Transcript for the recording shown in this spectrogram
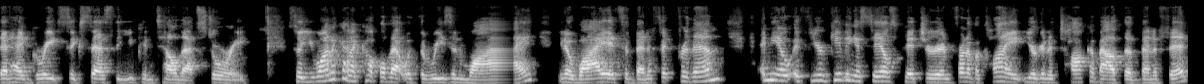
that had great success that you can tell that story. So you want to kind of couple that with the reason why, you know, why it's a benefit for them. And, you know, if you're giving a sales pitch or in front of a client, you're going to talk about the benefit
